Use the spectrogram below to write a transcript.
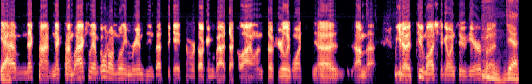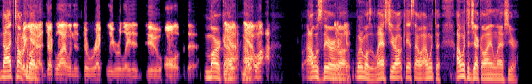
Yeah. um, next time, next time. Well, actually, I'm going on William Ramsey investigates, and we're talking about Jekyll Island. So if you really want, uh, I'm. Uh, you know, it's too much to go into here, but Mm, yeah, no, I've talked about yeah, Jekyll Island is directly related to all of this. Mark. Yeah, I, yeah. I, well, I was there. Uh, when was it? Last year, Outcast. I, I went to I went to Jekyll Island last year,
